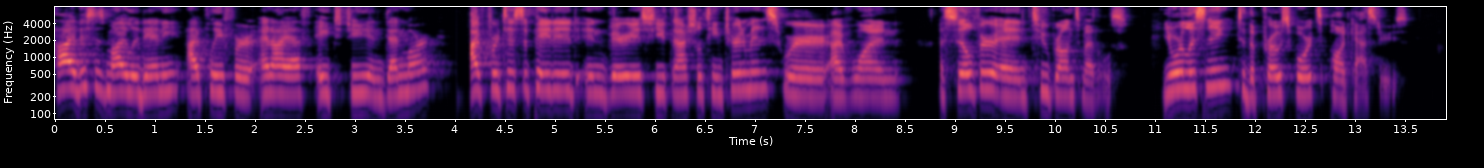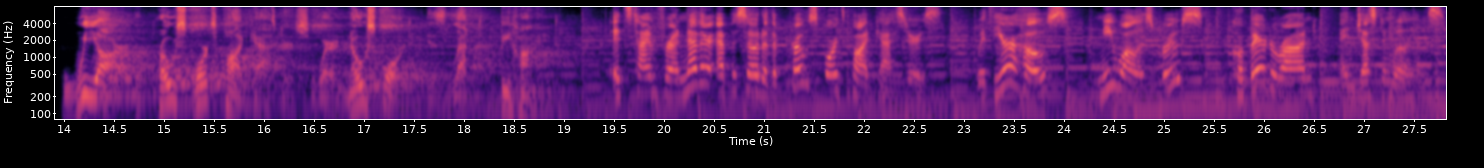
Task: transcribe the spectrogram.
Hi, this is Mila Danny. I play for NIF HG in Denmark. I've participated in various youth national team tournaments where I've won a silver and two bronze medals. You're listening to the Pro Sports Podcasters. We are the Pro Sports Podcasters, where no sport is left behind. It's time for another episode of the Pro Sports Podcasters with your hosts, Nee Wallace Bruce, Corbert Durand, and Justin Williams.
